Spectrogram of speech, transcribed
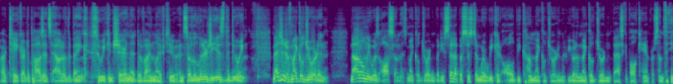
our take our deposits out of the bank so we can share in that divine life too. And so the liturgy is the doing. Imagine if Michael Jordan not only was awesome as Michael Jordan, but he set up a system where we could all become Michael Jordan. If you go to the Michael Jordan basketball camp or something,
